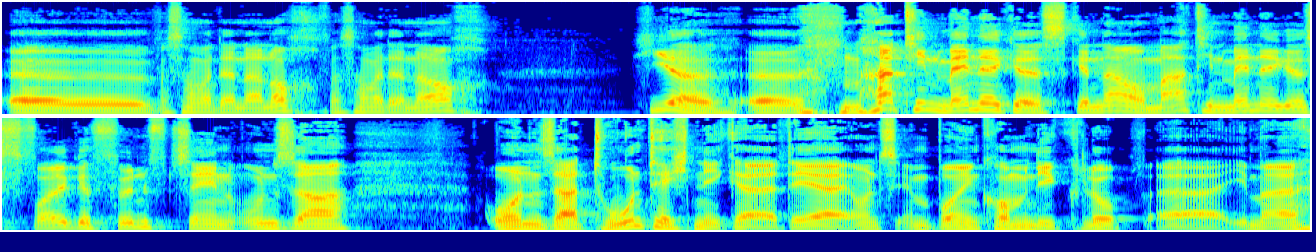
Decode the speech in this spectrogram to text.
Äh, was haben wir denn da noch? Was haben wir denn noch? Hier, äh, Martin Menneges, genau, Martin Menneges, Folge 15, unser, unser Tontechniker, der uns im Boeing Comedy Club äh, immer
